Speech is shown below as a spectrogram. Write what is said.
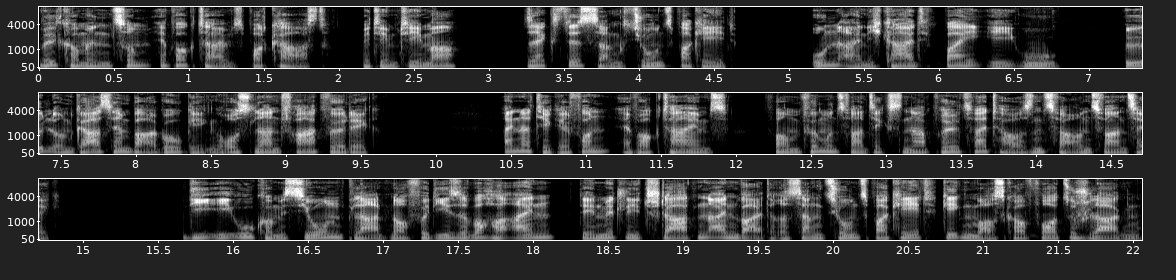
Willkommen zum Epoch Times Podcast mit dem Thema Sechstes Sanktionspaket. Uneinigkeit bei EU. Öl- und Gasembargo gegen Russland fragwürdig. Ein Artikel von Epoch Times vom 25. April 2022. Die EU-Kommission plant noch für diese Woche ein, den Mitgliedstaaten ein weiteres Sanktionspaket gegen Moskau vorzuschlagen.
